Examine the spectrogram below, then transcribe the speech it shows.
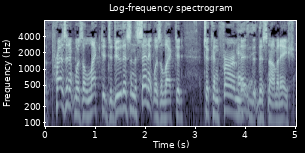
The president was elected to do this, and the Senate was elected to confirm th- uh, this nomination.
